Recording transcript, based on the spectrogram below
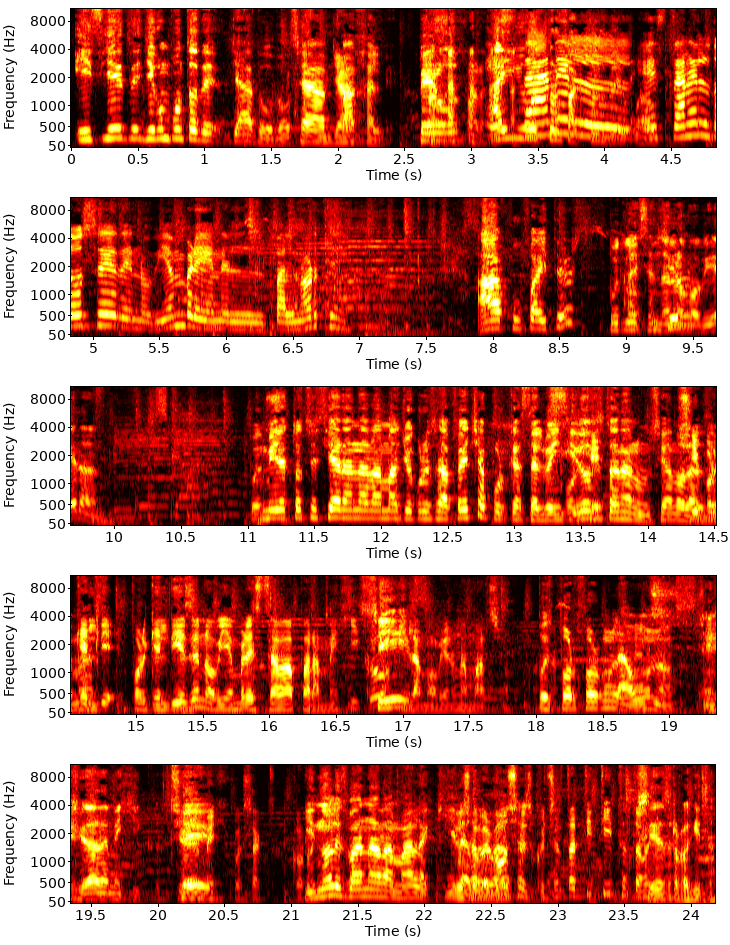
Y si llega un punto de, ya dudo, o sea, Ya. bájale. Pero hay está, otro en factor de el, wow. está en el 12 de noviembre en el Pal Norte. Ah, Foo Fighters. Pues Ah, ese no lo movieron. Pues mira, entonces ya era nada más yo creo esa fecha porque hasta el 22 Porque- están anunciando Sí, las porque el, demás. di- porque el 10 de noviembre estaba para México Sí. y la movieron a marzo. Pues por Fórmula 1. En Ciudad de México. Ciudad de Sí. México, exacto. Y no les va nada mal aquí, Pues la a ver, verdad. vamos a escuchar tantitito Sí, también. otro poquito.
